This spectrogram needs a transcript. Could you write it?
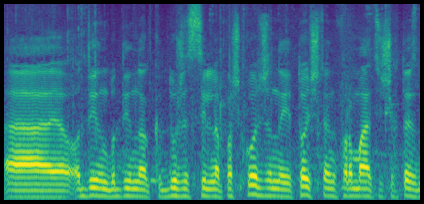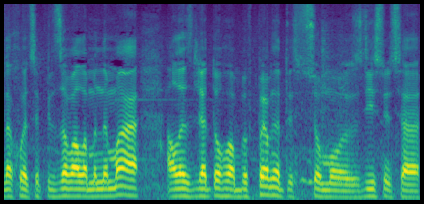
е, один будинок дуже сильно пошкоджений. Точної інформації, що хтось знаходиться під завалами, немає. Але для того, аби впевнитись в цьому, здійснюється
